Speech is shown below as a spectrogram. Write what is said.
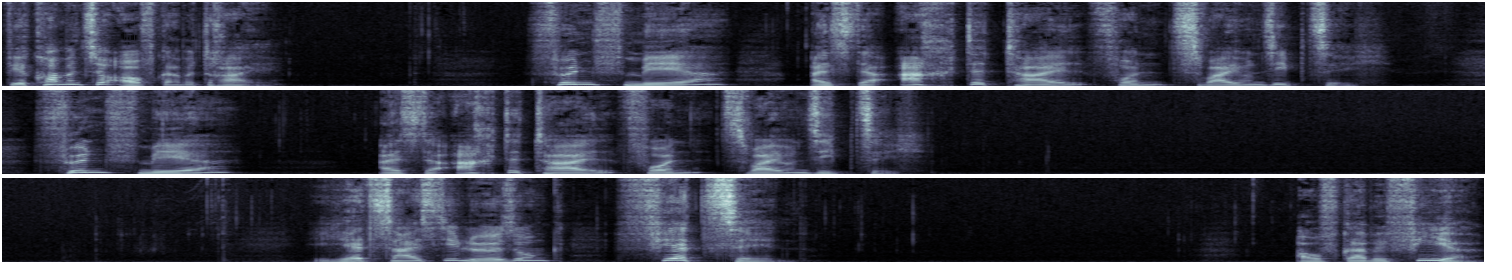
Wir kommen zur Aufgabe 3. 5 mehr als der achte Teil von 72. 5 mehr als der achte Teil von 72. Jetzt heißt die Lösung 14. Aufgabe 4.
